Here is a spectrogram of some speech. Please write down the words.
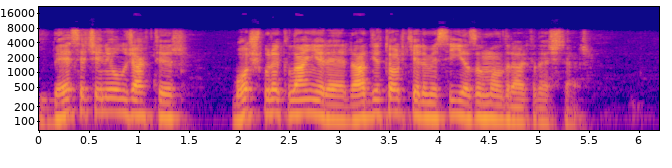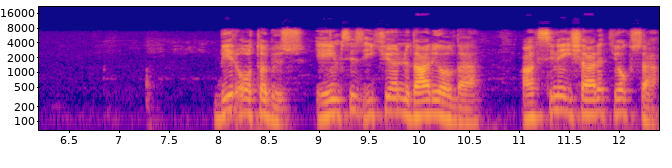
B seçeneği olacaktır. Boş bırakılan yere radyatör kelimesi yazılmalıdır arkadaşlar. Bir otobüs eğimsiz iki yönlü dar yolda aksine işaret yoksa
